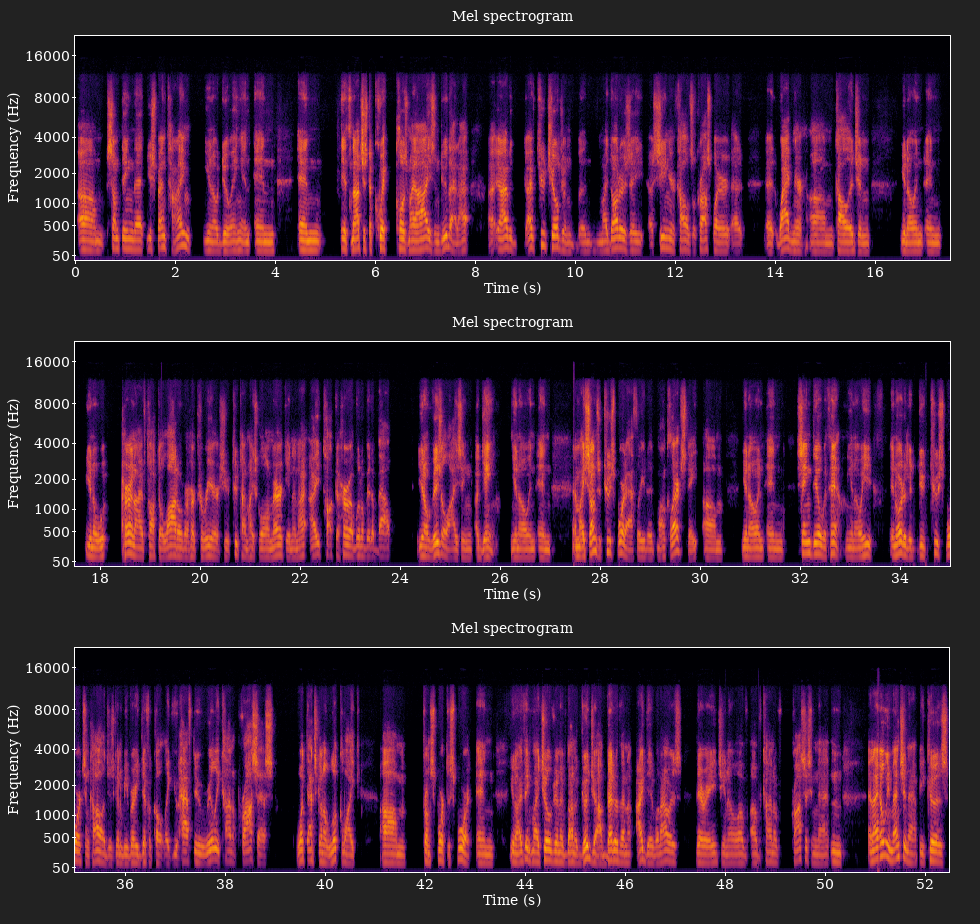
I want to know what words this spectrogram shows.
um, something that you spend time, you know, doing, and and and it's not just a quick close my eyes and do that. I I have, I have two children. My daughter is a, a senior college lacrosse player at at Wagner um, College, and you know, and and you know, her and I have talked a lot over her career. She's a two-time high school All-American, and I, I talked to her a little bit about, you know, visualizing a game, you know, and and and my son's a two-sport athlete at Montclair State, um, you know, and and same deal with him, you know, he in order to do two sports in college is going to be very difficult. Like you have to really kind of process what that's going to look like um, from sport to sport. And, you know, I think my children have done a good job, better than I did when I was their age, you know, of, of kind of processing that. And, and I only mention that because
